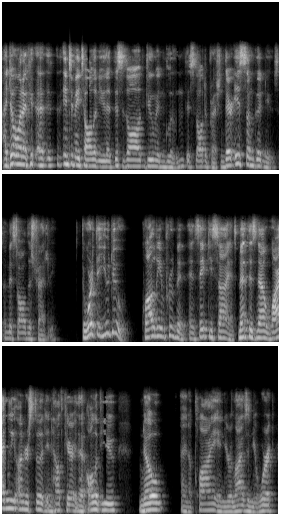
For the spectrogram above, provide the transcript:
I don't want to uh, intimate to all of you that this is all doom and gloom. This is all depression. There is some good news amidst all this tragedy. The work that you do, quality improvement and safety science, methods now widely understood in healthcare that all of you know and apply in your lives and your work.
